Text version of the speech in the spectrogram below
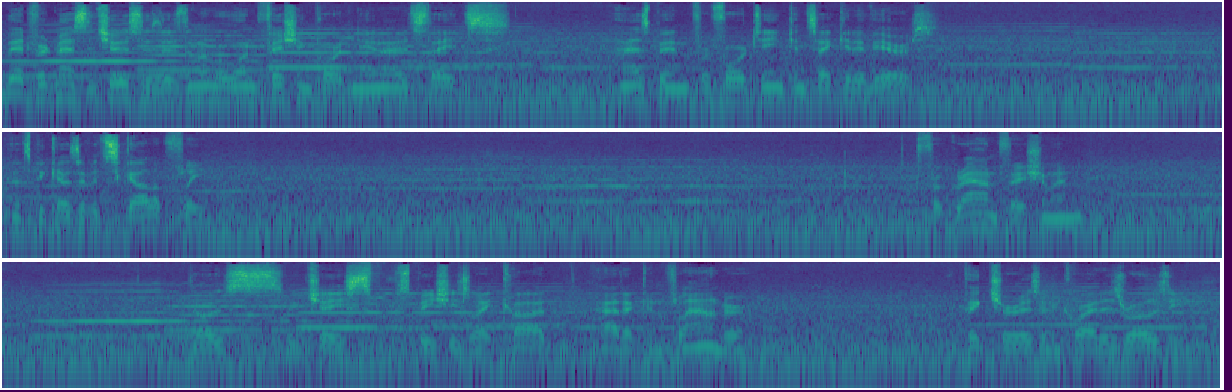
New Bedford, Massachusetts is the number one fishing port in the United States. Has been for 14 consecutive years. That's because of its scallop fleet. For ground fishermen, those who chase species like cod, haddock, and flounder, the picture isn't quite as rosy.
